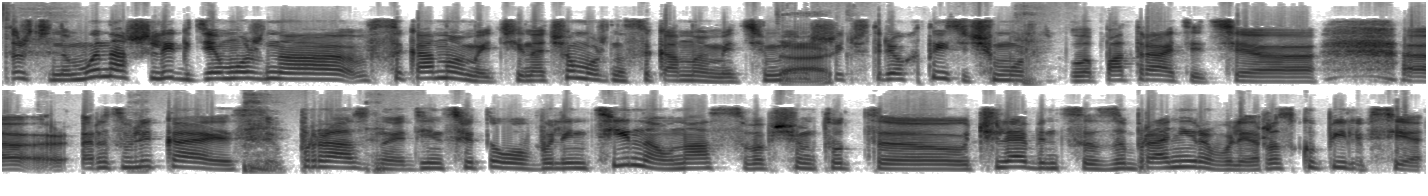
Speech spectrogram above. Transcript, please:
Слушайте, ну мы нашли, где можно сэкономить. И на чем можно сэкономить? Меньше. 4 тысяч можно было потратить, э, э, развлекаясь, празднуя День Святого Валентина. У нас, в общем, тут э, челябинцы забронировали, раскупили все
